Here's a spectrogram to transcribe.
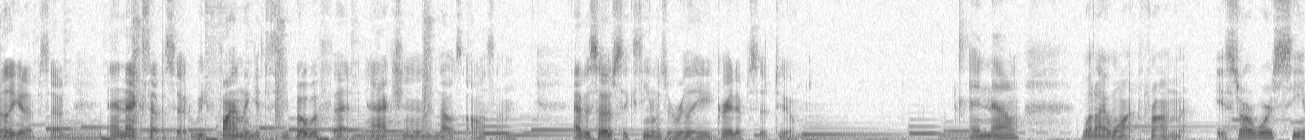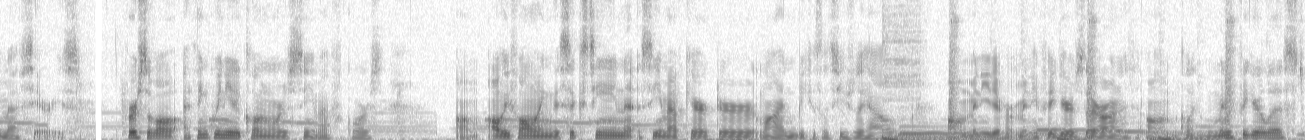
really good episode. And next episode, we finally get to see Boba Fett in action. That was awesome. Episode 16 was a really great episode too. And now, what I want from a Star Wars CMF series. First of all, I think we need a Clone Wars CMF, of course. Um, I'll be following the 16 CMF character line because that's usually how um, many different minifigures there are on a um, collectible minifigure list.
